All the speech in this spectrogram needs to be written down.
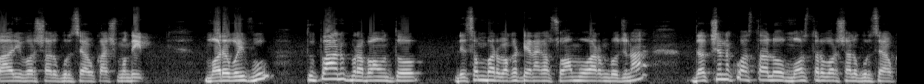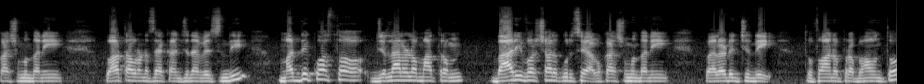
భారీ వర్షాలు కురిసే అవకాశం ఉంది. మరోవైపు తుపాను ప్రభావంతో డిసెంబర్ ఒకటి అనగా సోమవారం రోజున దక్షిణ కోస్తాలో మోస్తరు వర్షాలు కురిసే అవకాశం ఉందని వాతావరణ శాఖ అంచనా వేసింది. మధ్య కోస్తా జిల్లాలలో మాత్రం భారీ వర్షాలు కురిసే అవకాశం ఉందని వెల్లడించింది. తుఫాను ప్రభావంతో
